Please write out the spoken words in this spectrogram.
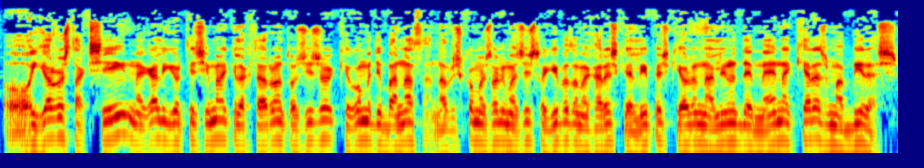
Ο Γιώργος Ταξί, μεγάλη γιορτή σήμερα και λαχταρώ να το ζήσω και εγώ με την Πανάθα. Να βρισκόμαστε όλοι μαζί στο γήπεδο με χαρές και λύπες και όλα να λύνονται με ένα κέρασμα μπύρας.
